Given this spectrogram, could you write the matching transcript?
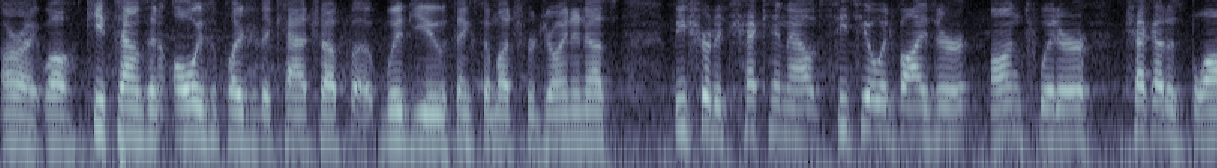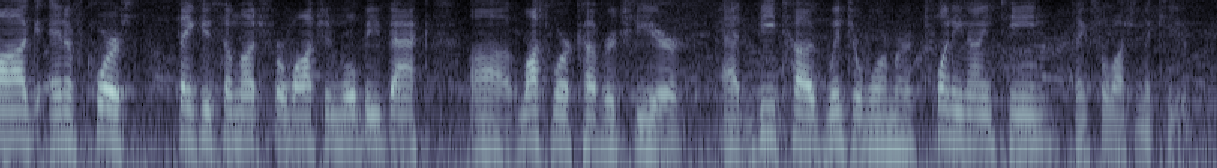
all right. Well, Keith Townsend, always a pleasure to catch up uh, with you. Thanks so much for joining us. Be sure to check him out, CTO Advisor on Twitter. Check out his blog. And of course, thank you so much for watching. We'll be back, uh, lots more coverage here at VTUG Winter Warmer 2019. Thanks for watching theCUBE.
